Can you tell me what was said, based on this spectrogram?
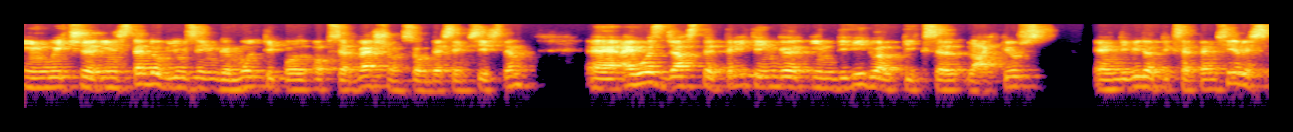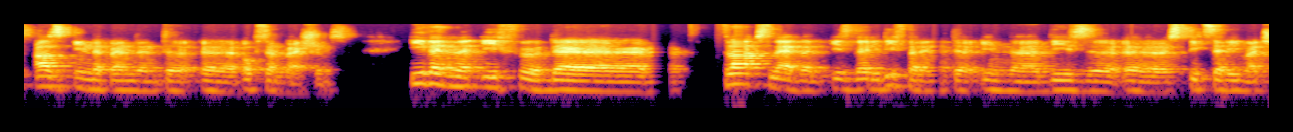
in which uh, instead of using multiple observations of the same system, uh, I was just uh, treating individual pixel light curves, individual pixel time series as independent observations. Even if the flux level is very different in this Spitzer image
